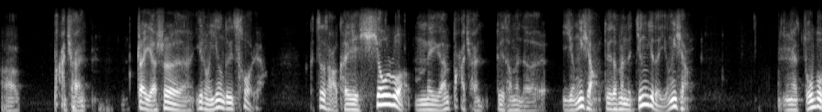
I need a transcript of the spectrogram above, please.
啊。霸权，这也是一种应对策略，至少可以削弱美元霸权对他们的影响，对他们的经济的影响，嗯，逐步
